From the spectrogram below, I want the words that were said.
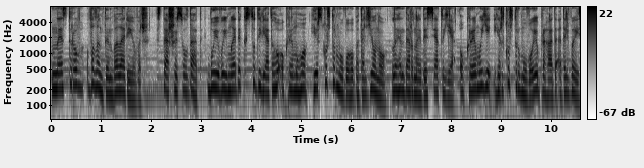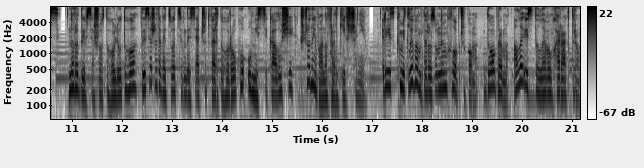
Несторов Валентин Валерійович, старший солдат, бойовий медик 109-го окремого гірсько-штурмового батальйону, легендарної 10-ї окремої гірсько-штурмової бригади Адельвейс. Народився 6 лютого 1974 року у місті Калуші, що на Івано-Франківщині. Ріс кмітливим та розумним хлопчиком, добрим, але і стилевим характером.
